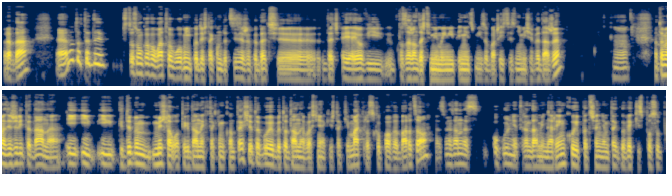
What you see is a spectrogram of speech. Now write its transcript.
prawda, e, no to wtedy stosunkowo łatwo byłoby mi podjąć taką decyzję, żeby dać, e, dać AI-owi pozarządzać tymi moimi pieniędzmi i zobaczyć, co z nimi się wydarzy. Mhm. Natomiast jeżeli te dane, i, i, i gdybym myślał o tych danych w takim kontekście, to byłyby to dane właśnie jakieś takie makroskopowe bardzo, związane z ogólnie trendami na rynku i patrzeniem tego, w jaki sposób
